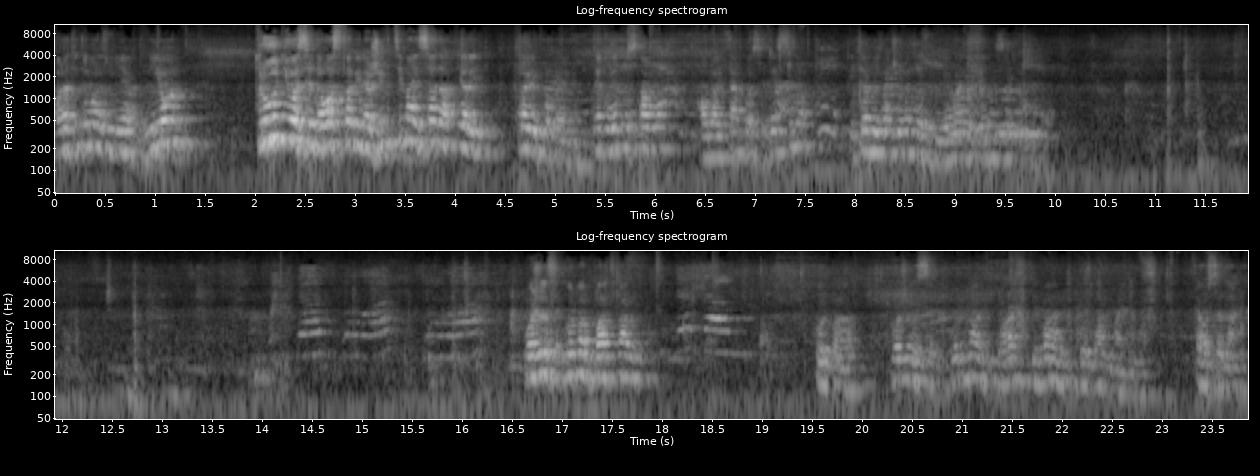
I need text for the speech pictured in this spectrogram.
Ona to treba razumijevati. Nije on, trudio se da oslabi na živcima i sada, jeli, pravi probleme. Nego jednostavno, ovaj, tako se desilo i treba znači imati razumijevanje jedno za drugo. Može li se kurban platiti van kurban? Može li se kurban platiti van kurban majama? Kao sadaka.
